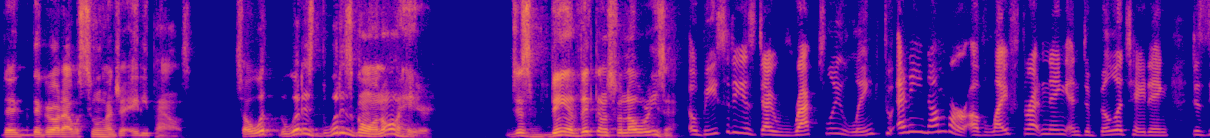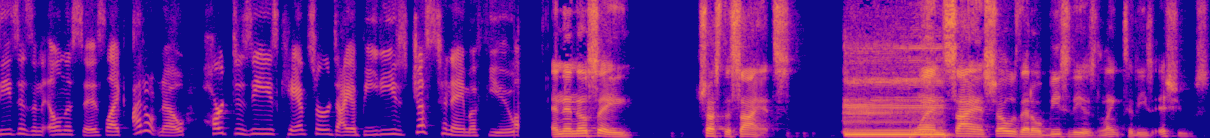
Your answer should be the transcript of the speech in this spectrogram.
the the girl that was 280 pounds. So what what is what is going on here? Just being victims for no reason. obesity is directly linked to any number of life threatening and debilitating diseases and illnesses, like, I don't know, heart disease, cancer, diabetes, just to name a few. and then they'll say trust the science when mm-hmm. science shows that obesity is linked to these issues.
